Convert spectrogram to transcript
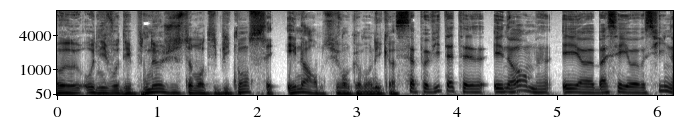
euh, au niveau des pneus justement, typiquement, c'est énorme suivant comment on les casse. Ça peut vite être énorme et euh, bah, c'est aussi une,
